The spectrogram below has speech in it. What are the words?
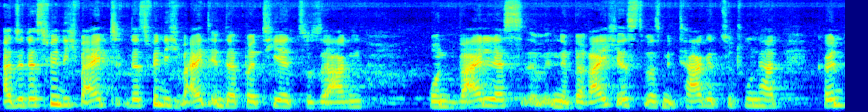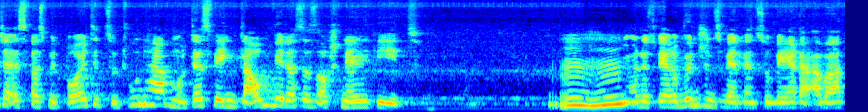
Also das finde ich weit, das finde ich weit interpretiert zu sagen. Und weil es in einem Bereich ist, was mit Tage zu tun hat, könnte es was mit Beute zu tun haben. Und deswegen glauben wir, dass es auch schnell geht. Mhm. Ja, das wäre wünschenswert, wenn es so wäre, aber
